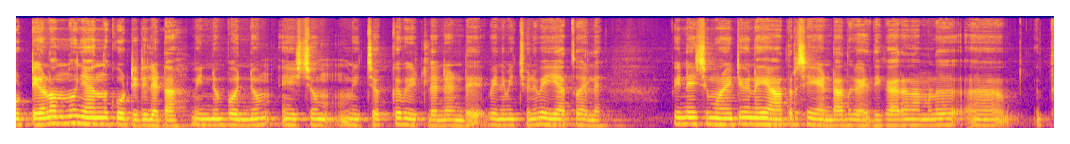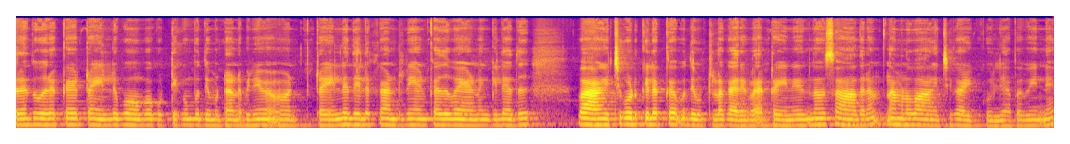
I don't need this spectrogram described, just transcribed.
കുട്ടികളൊന്നും ഞാൻ ഒന്ന് കൂട്ടിയിട്ടില്ല കേട്ടോ. മിന്നും പൊന്നും യേശും മിച്ചൊക്കെ വീട്ടിൽ തന്നെ ഉണ്ട്. പിന്നെ മിച്ചുവിന് വയ്യാത്തതല്ലേ. പിന്നെ യേശുമോനായിട്ട് ഇങ്ങനെ യാത്ര ചെയ്യേണ്ടെന്ന് കരുതി. കാരണം നമ്മൾ ഇത്രയും ദൂരമൊക്കെ ട്രെയിനിൽ പോകുമ്പോൾ കുട്ടിക്കും ബുദ്ധിമുട്ടാണ്. പിന്നെ ട്രെയിനിൽ എന്തെങ്കിലുമൊക്കെ കണ്ടിട്ട് അത് വേണമെങ്കിൽ അത് വാങ്ങിച്ചു കൊടുക്കലൊക്കെ ബുദ്ധിമുട്ടുള്ള കാര്യങ്ങളാണ്. ട്രെയിനിൽ നിന്ന് സാധനം നമ്മൾ വാങ്ങിച്ച് കഴിക്കില്ല. അപ്പോൾ പിന്നെ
